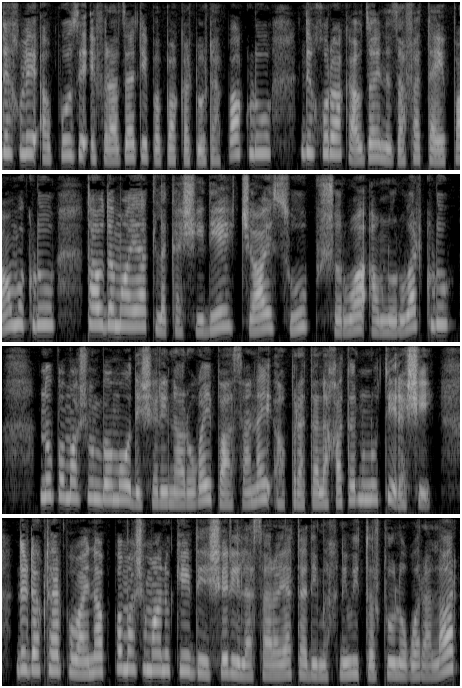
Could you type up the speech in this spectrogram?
د خولې او پوزې افرازات یې په پاکه ټوټه پاک کړو، د خوراک او ځای نظافت ته یې پام وکړو، تاوده مایعات لکه شیدې، چای، سوپ، شوروا او نور ورکړو، نو په ماشوم به مو د شري ناروغۍ په اسانۍ او پرته له خطرونو تېره شي. د ډاکټر په وینا، په ماشومانو کې د شري له سرایته د مخنیوي تر ټولو غوره لار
